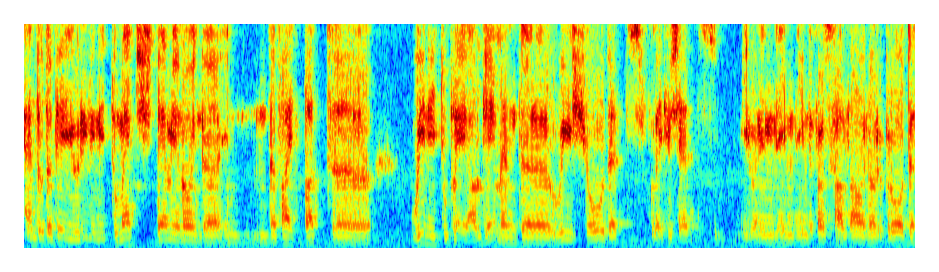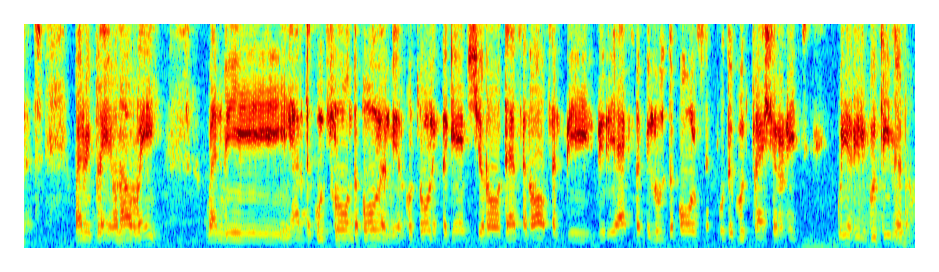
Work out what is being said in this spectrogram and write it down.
end of the day, you really need to match them, you know, in the in the fight. But uh, we need to play our game, and uh, we show that, like you said, even in, in, in the first half now in Örebro, that when we play on our way, when we have the good flow on the ball and we are controlling the games, you know, deaf and off, and we, we react and we lose the balls and put a good pressure on it, we are a really good team, you know,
